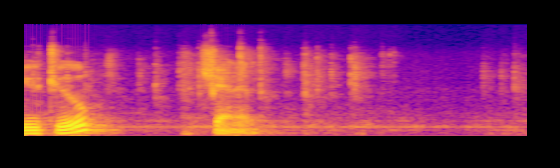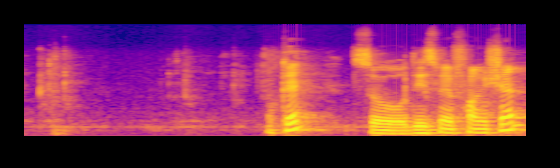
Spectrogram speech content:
youtube channel. Okay so this is my function.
